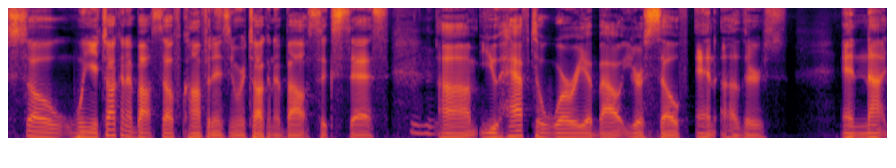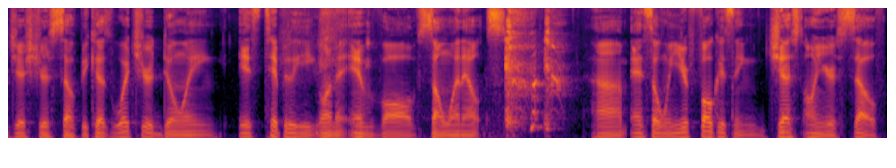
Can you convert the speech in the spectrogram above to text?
So, when you're talking about self confidence and we're talking about success, mm-hmm. um, you have to worry about yourself and others and not just yourself because what you're doing is typically going to involve someone else. Um, and so when you're focusing just on yourself,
